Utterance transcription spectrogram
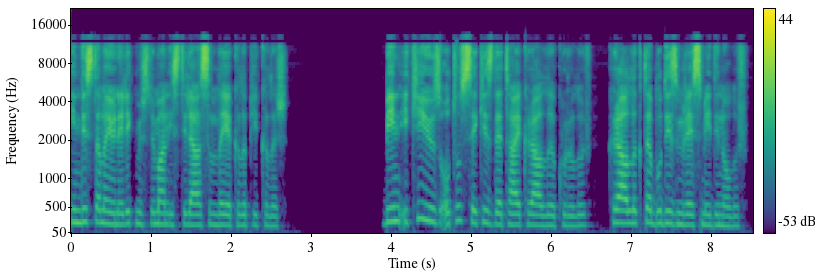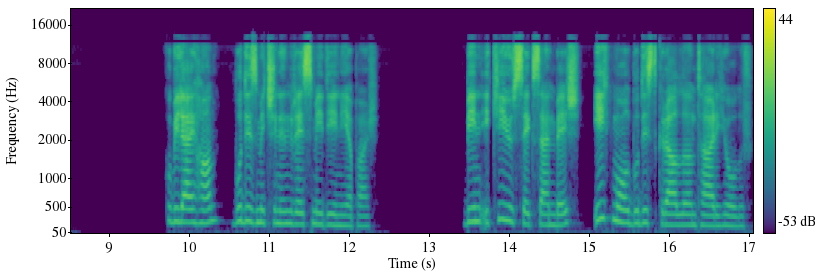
Hindistan'a yönelik Müslüman istilasında yakılıp yıkılır. 1238'de Tay Krallığı kurulur, krallıkta Budizm resmi din olur. Kubilay Han, Budizm Çin'in resmi dini yapar. 1285, ilk Moğol Budist krallığın tarihi olur.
